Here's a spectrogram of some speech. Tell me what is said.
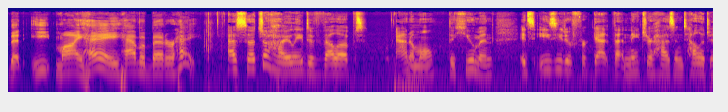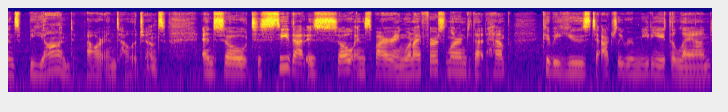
that eat my hay have a better hay. As such a highly developed animal, the human, it's easy to forget that nature has intelligence beyond our intelligence. And so to see that is so inspiring. When I first learned that hemp could be used to actually remediate the land,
